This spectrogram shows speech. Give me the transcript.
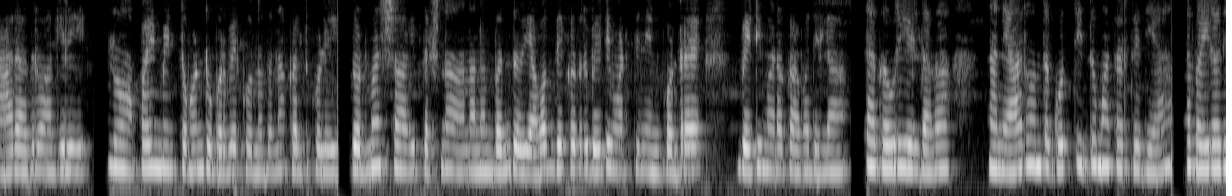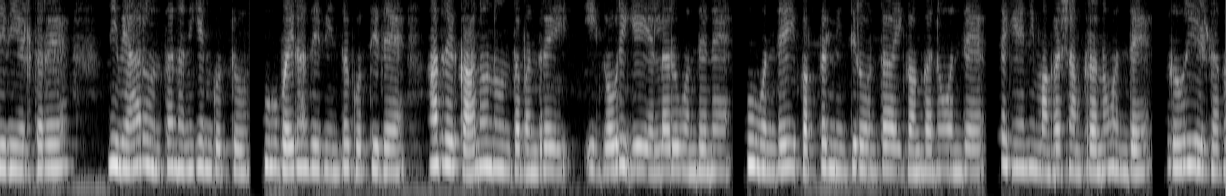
ಯಾರಾದ್ರೂ ಆಗಿರಿ. ಅಪಾಯಿಂಟ್ಮೆಂಟ್ ತಗೊಂಡು ಬರಬೇಕು ಅನ್ನೋದನ್ನ ಕಲ್ತ್ಕೊಳ್ಳಿ. ದೊಡ್ಡ ಮನುಷ್ಯ ಆಗಿದ ತಕ್ಷಣ ನಾನು ಬಂದು, ಯಾವಾಗ ಬೇಕಾದರೂ ಭೇಟಿ ಮಾಡ್ತೀನಿ ಅನ್ಕೊಂಡ್ರೆ ಭೇಟಿ ಮಾಡೋಕ್ಕಾಗೋದಿಲ್ಲ ಅಂತ ಗೌರಿ ಹೇಳಿದಾಗ, ನಾನು ಯಾರು ಅಂತ ಗೊತ್ತಿದ್ದು ಮಾತಾಡ್ತಿದ್ಯಾ? ಭೈರಾದೇವಿ ಹೇಳ್ತಾರೆ ನೀವು ಯಾರು ಅಂತ ನನಗೇನು ಗೊತ್ತು? ಹೂ ಭೈರಾದೇವಿ ಅಂತ ಗೊತ್ತಿದೆ. ಆದ್ರೆ ಕಾನೂನು ಅಂತ ಬಂದ್ರೆ ಈ ಗೌರಿಗೆ ಎಲ್ಲರೂ ಒಂದೇನೆ. ಹೂ ಒಂದೇ ಈ ಪಕ್ಕದಲ್ಲಿ ನಿಂತಿರುವಂತ ಈ ಗಂಗನೂ ಒಂದೇ. ಜೊತೆಗೆ ನಿಮ್ಮ ಮಗ ಶಂಕರನೂ ಒಂದೇ. ಗೌರಿ ಹೇಳಿದಾಗ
